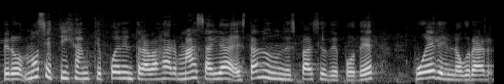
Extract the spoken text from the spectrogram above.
pero no se fijan que pueden trabajar más allá, estando en un espacio de poder, pueden lograr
